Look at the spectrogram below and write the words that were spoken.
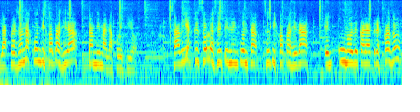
Las personas con discapacidad también van a juicio ¿Sabías que solo se tiene en cuenta su discapacidad en uno de cada tres casos?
